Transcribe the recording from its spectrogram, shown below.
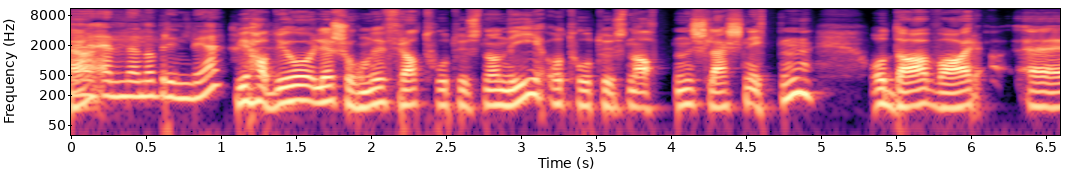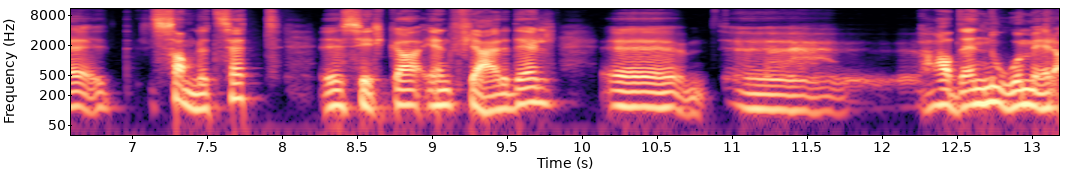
ja. enn den opprinnelige? Vi hadde jo lesjoner fra 2009 og 2018 slash 19, og da var eh, samlet sett eh, ca. en fjerdedel eh, hadde en, mer,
